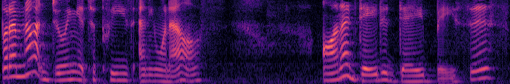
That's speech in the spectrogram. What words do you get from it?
But I'm not doing it to please anyone else. On a day to day basis,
